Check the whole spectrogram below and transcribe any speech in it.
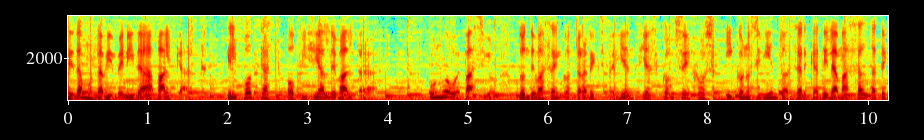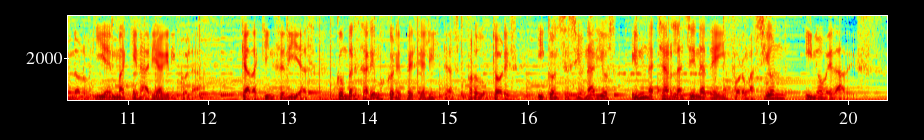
Te damos la bienvenida a Valcast, el podcast oficial de Valtra. Un nuevo espacio donde vas a encontrar experiencias, consejos y conocimiento acerca de la más alta tecnología en maquinaria agrícola. Cada 15 días conversaremos con especialistas, productores y concesionarios en una charla llena de información y novedades.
